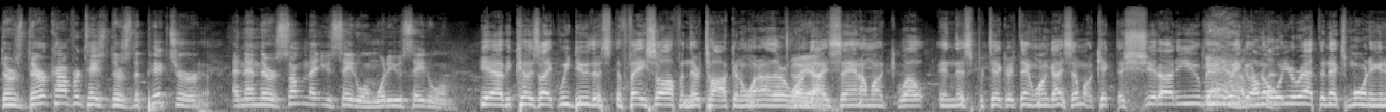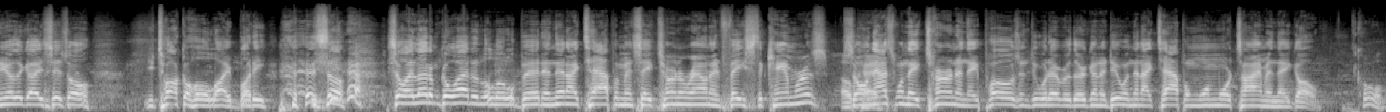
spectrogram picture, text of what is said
there's their confrontation, there's the picture, and then there's something that you say to them. What do you say to them? Yeah, because like we do this, the face off, and they're talking to one another. Oh, one Oh, yeah. guy's saying, "I'm gonna," well, in this particular thing, one guy said, "I'm gonna kick the shit out of you, man. Yeah, you ain't gonna know that. where you're at the next morning." And the other guy says, "Oh." You talk a whole lot, buddy. so, so I let them go at it a little bit, and then I tap them and say, "Turn around and face the cameras." Okay. So, and that's when they turn and they pose and do whatever they're gonna do, and then I tap them one more time and they go. Cool.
